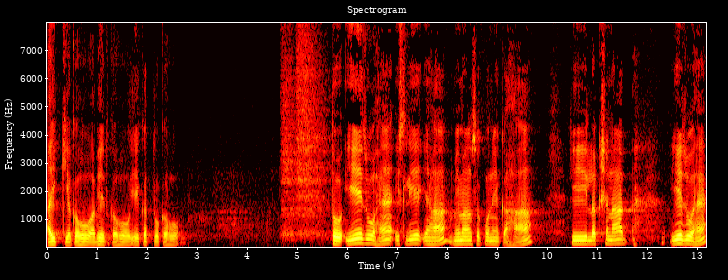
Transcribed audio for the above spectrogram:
ऐक्य कहो, अभेद कहो, एकत्व कहो। तो ये जो है, इसलिए यहाँ मीमांसकों ने कहा कि लक्षणाद, ये जो है,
